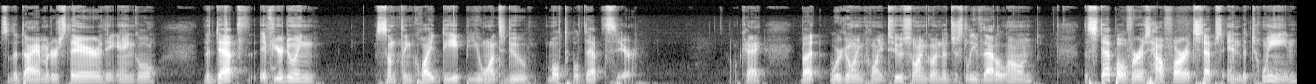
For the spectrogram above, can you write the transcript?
So the diameter's there, the angle, the depth. If you're doing something quite deep, you want to do multiple depths here. Okay, but we're going 0.2, so I'm going to just leave that alone. The step over is how far it steps in between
